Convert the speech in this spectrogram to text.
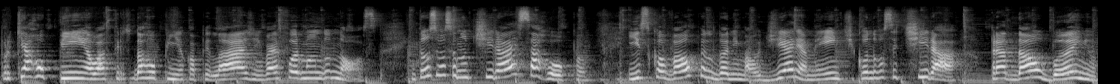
porque a roupinha, o atrito da roupinha com a pelagem vai formando nós. Então, se você não tirar essa roupa e escovar o pelo do animal diariamente, quando você tirar para dar o banho,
